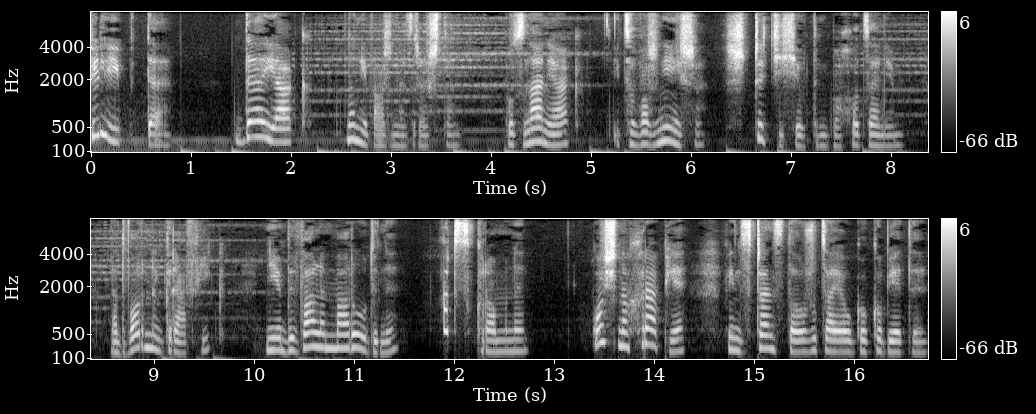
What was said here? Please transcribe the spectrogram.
Filip D. D jak, no nieważne zresztą. Poznaniak i co ważniejsze, szczyci się tym pochodzeniem. Nadworny grafik, niebywale marudny, acz skromny. Głośno chrapie, więc często rzucają go kobiety.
